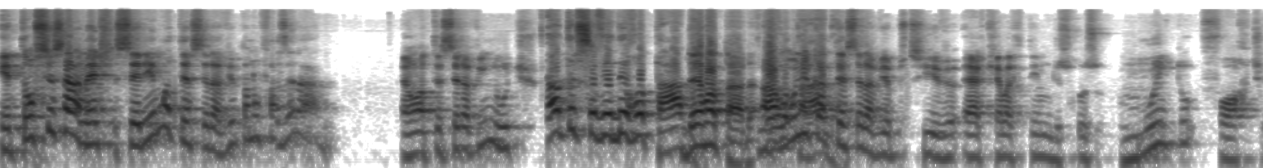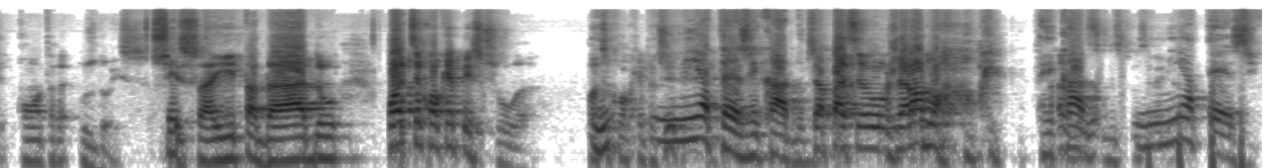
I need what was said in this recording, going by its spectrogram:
Então, sinceramente, seria uma terceira via para não fazer nada. É uma terceira via inútil. É uma terceira via derrotada. derrotada. Derrotada. A única terceira via possível é aquela que tem um discurso muito forte contra os dois. Sim. Isso aí tá dado. Pode ser qualquer pessoa. Pode ser qualquer pessoa. Minha tese, Ricardo. Se aparecer o Geraldo Alckmin. Ricardo, minha tese.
